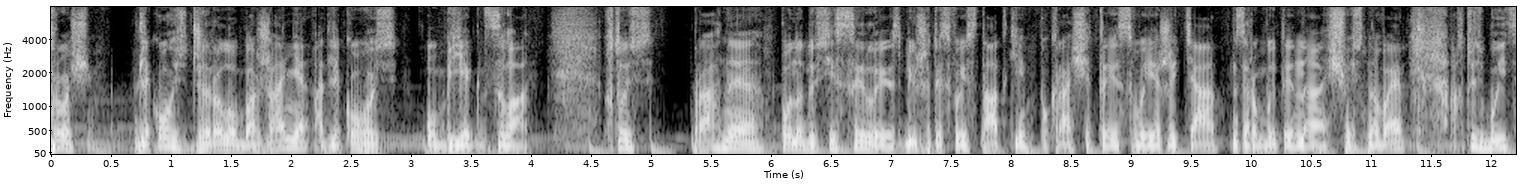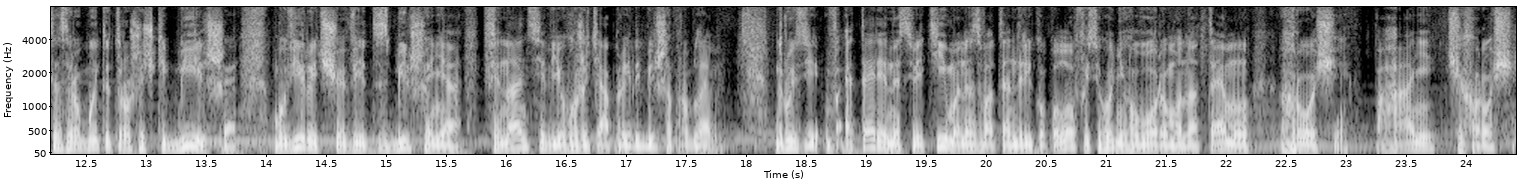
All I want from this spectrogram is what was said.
Гроші для когось джерело бажання, а для когось об'єкт зла. Хтось прагне понад усі сили збільшити свої статки, покращити своє життя, заробити на щось нове. А хтось боїться зробити трошечки більше, бо вірить, що від збільшення фінансів його життя прийде більше проблем. Друзі, в етері не святі. Мене звати Андрій Кополов, і сьогодні говоримо на тему гроші погані чи хороші.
